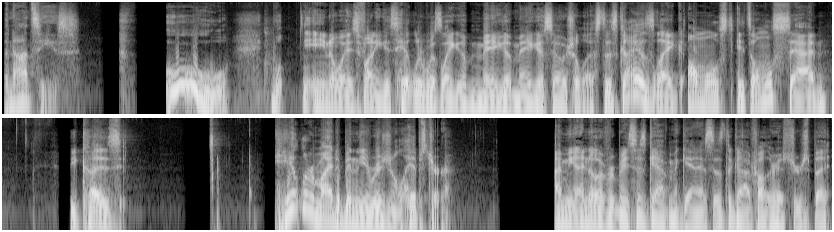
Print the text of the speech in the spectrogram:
the Nazis. Ooh, well, you know what? It's funny because Hitler was like a mega, mega socialist. This guy is like almost. It's almost sad because Hitler might have been the original hipster. I mean, I know everybody says Gavin McInnes is the godfather of hipsters, but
